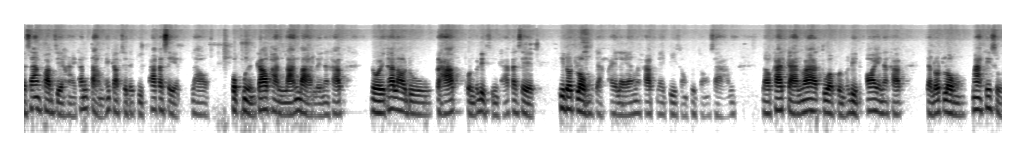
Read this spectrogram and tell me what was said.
จะสร้างความเสียหายขั้นต่ำให้กับเศรษฐกิจภาคเกษตรเรา 69,000 ล้านบาทเลยนะครับ โดยถ้าเราดูกราฟผลผลิตสินค้าเกษตรที่ลดลงจากภัยแล้งนะครับในปี 2023 เราคาดการว่าตัวผลผลิตอ้อยนะครับ จะลดลงมากที่สุด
